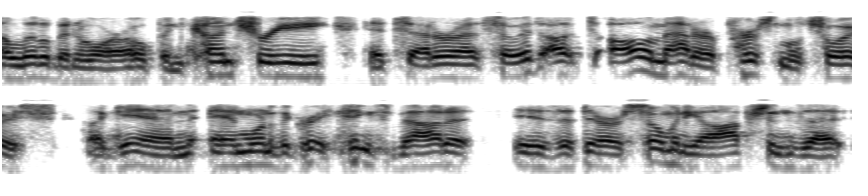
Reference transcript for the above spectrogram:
a little bit more open country, et cetera. So it's, all a matter of personal choice again. And one of the great things about it is that there are so many options that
